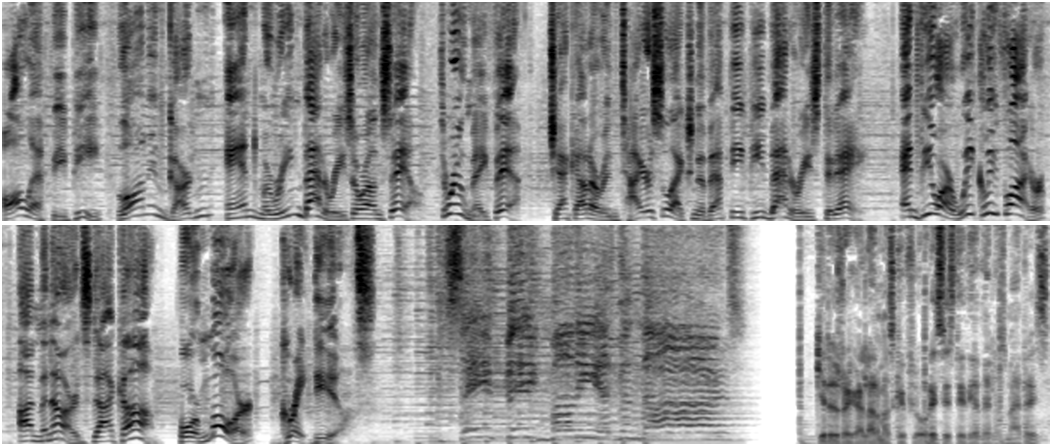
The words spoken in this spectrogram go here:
all FVP, lawn and garden, and marine batteries are on sale through May 5th. Check out our entire selection of FVP batteries today and view our weekly flyer on menards.com for more great deals. Save big money at Menards. ¿Quieres regalar más que flores este Día de las Madres?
